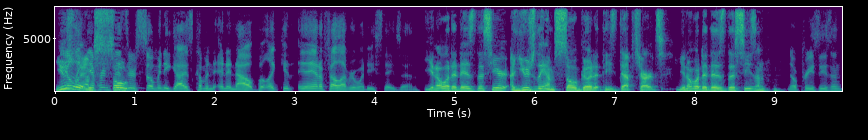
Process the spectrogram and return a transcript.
The Usually, only I'm difference so. is there's so many guys coming in and out. But like in NFL, everybody stays in. You know what it is this year? Usually, I'm so good at these depth charts. You know what it is this season? No preseason.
